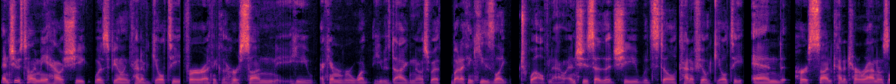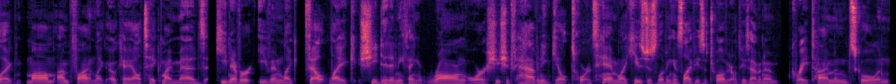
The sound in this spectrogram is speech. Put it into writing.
and she was telling me how she was feeling kind of guilty for I think her son. He I can't remember what he was diagnosed with, but I think he's like 12 now. And she said that she would still kind of feel guilty. And her son kind of turned around and was like, "Mom, I'm fine. Like, okay, I'll take my meds." He never even like felt like she did anything wrong or she should have any guilt towards him. Like he's just living his life. He's a 12 year old. He's having a great time in school and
